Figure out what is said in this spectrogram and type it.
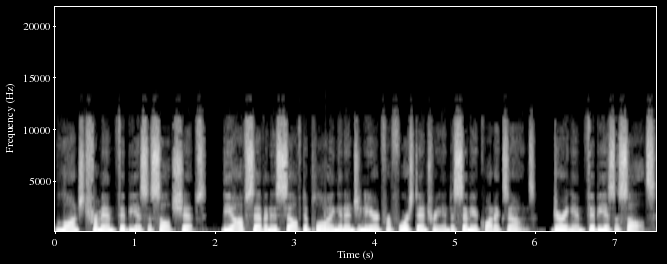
Launched from amphibious assault ships, the AAV-7 is self-deploying and engineered for forced entry into semi-aquatic zones. During amphibious assaults,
